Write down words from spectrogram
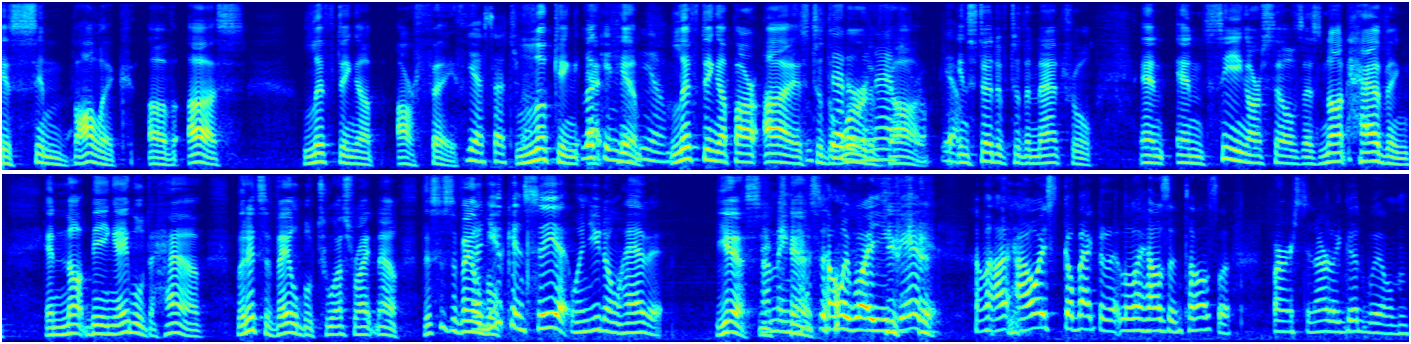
is symbolic of us lifting up our faith. Yes, that's right. Looking, Looking at him, Him. lifting up our eyes to the Instead of the Word of, God yeah. instead of to the natural, and and seeing ourselves as not having and not being able to have, but it's available to us right now. This is available. And you can see it when you don't have it. yes, you I mean, can. that's the only way you, You get can. it. I, mean, I, I always go back to that little house in Tulsa, furnished in early Goodwill, and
